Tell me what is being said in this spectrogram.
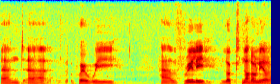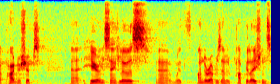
and uh, where we have really looked not only at our partnerships uh, here in St. Louis with underrepresented populations,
